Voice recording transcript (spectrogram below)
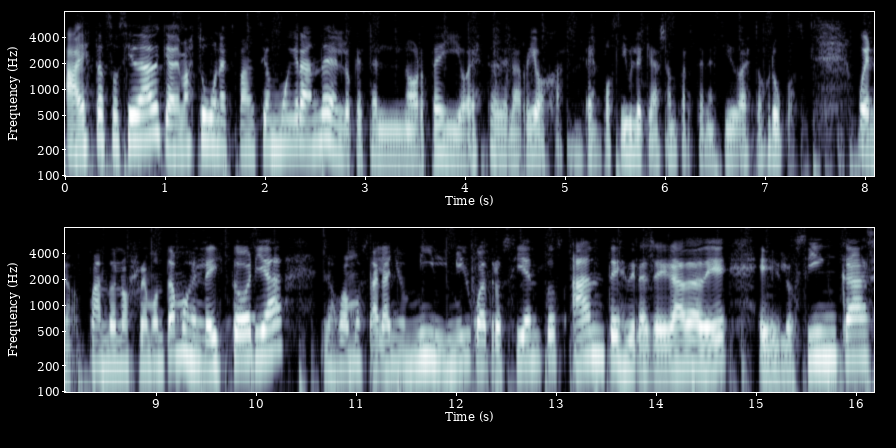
a esta sociedad que además tuvo una expansión muy grande en lo que es el norte y oeste de La Rioja. Es posible que hayan pertenecido a estos grupos. Bueno, cuando nos remontamos en la historia, nos vamos al año 1000, 1400, antes de la llegada de eh, los incas.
